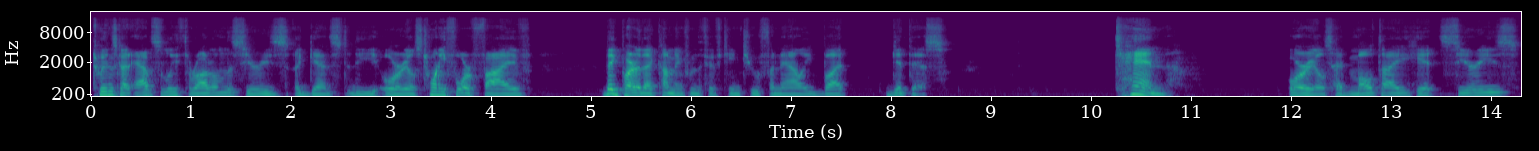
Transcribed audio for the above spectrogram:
Twins got absolutely throttled in the series against the Orioles 24 5. Big part of that coming from the 15 2 finale. But get this 10 Orioles had multi hit series.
